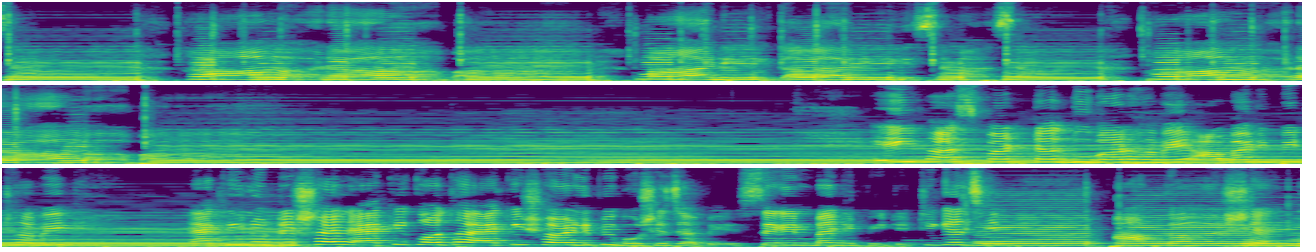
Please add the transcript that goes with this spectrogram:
সাসা হারা এই ফার্স্ট পার্টটা দুবার হবে, আবার রিপিট হবে। একই নোটেশন একই কথা, একই স্বরলিপি বসে যাবে। সেকেন্ড বার রিপিটে ঠিক আছে? আকাশ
